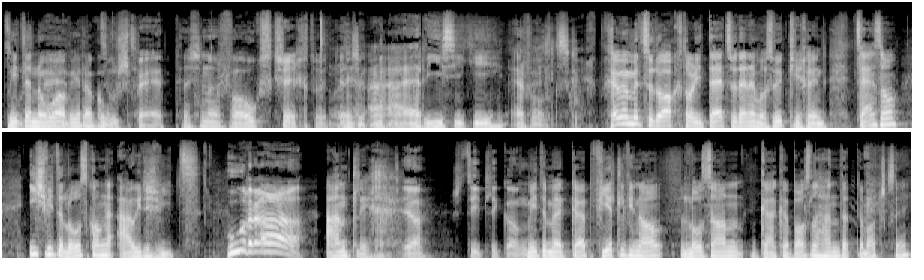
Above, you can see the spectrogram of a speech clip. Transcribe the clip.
zu Mit der Noah Viragut. Zu spät. das ist eine Erfolgsgeschichte. Das ist eine, eine riesige Erfolgsgeschichte. Kommen wir zu der Aktualität, zu denen, die es wirklich können. Die Saison ist wieder losgegangen, auch in der Schweiz. Hurra! Endlich. Ja, ist zeitlich gegangen. Mit einem Cup-Viertelfinal Lausanne gegen Basel haben wir den Match gesehen.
